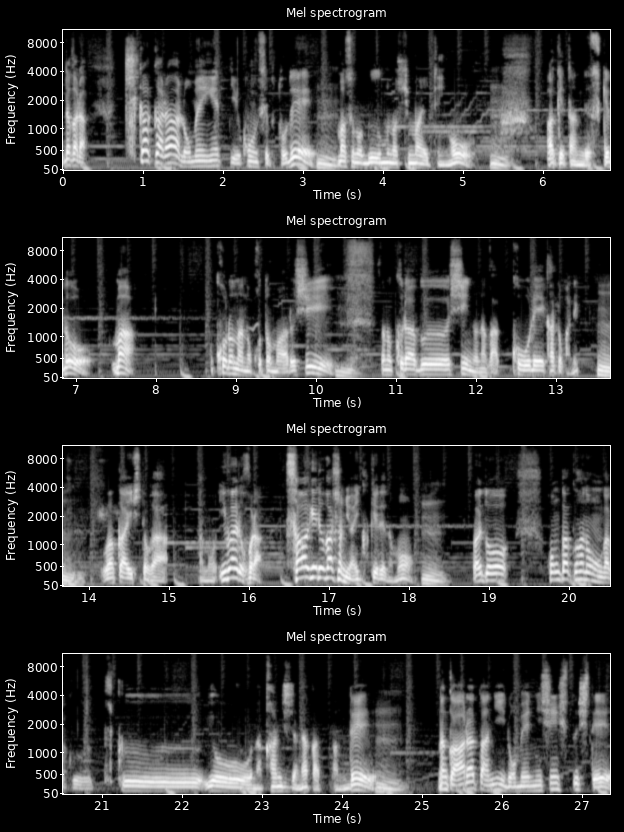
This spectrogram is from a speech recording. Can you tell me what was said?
だから、地下から路面へっていうコンセプトで、うん。まあ、そのルームの姉妹店を、うん。開けたんですけどまあコロナのこともあるしそのクラブシーンのなんか高齢化とかねうん。若い人があのいわゆるほら騒げる場所には行くけれどもうん。割と本格派の音楽聴くような感じじゃなかったんで、うん。なんか新たに路面に進出して、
